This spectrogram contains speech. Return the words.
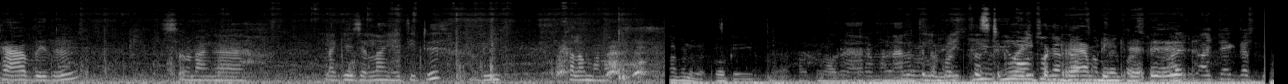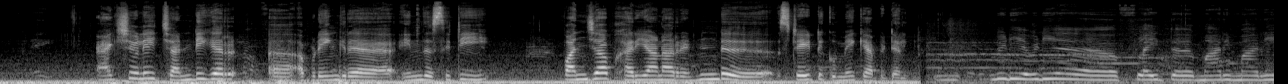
கேப் இது. ஸோ நாங்கள் லக்கேஜ் எல்லாம் ஏற்றிட்டு அப்படி கிளம்பணும். ஒரு அரை மணி நேரத்தில் பிரேக்ஃபாஸ்ட்டுக்கு வழி பண்ணுறேன் அப்படிங்கிறாரு. ஆக்சுவலி சண்டிகர் அப்படிங்கிற இந்த சிட்டி பஞ்சாப் ஹரியானா ரெண்டு ஸ்டேட்டுக்குமே கேபிட்டல் விடிய விடிய ஃப்ளைட்டு மாறி மாறி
